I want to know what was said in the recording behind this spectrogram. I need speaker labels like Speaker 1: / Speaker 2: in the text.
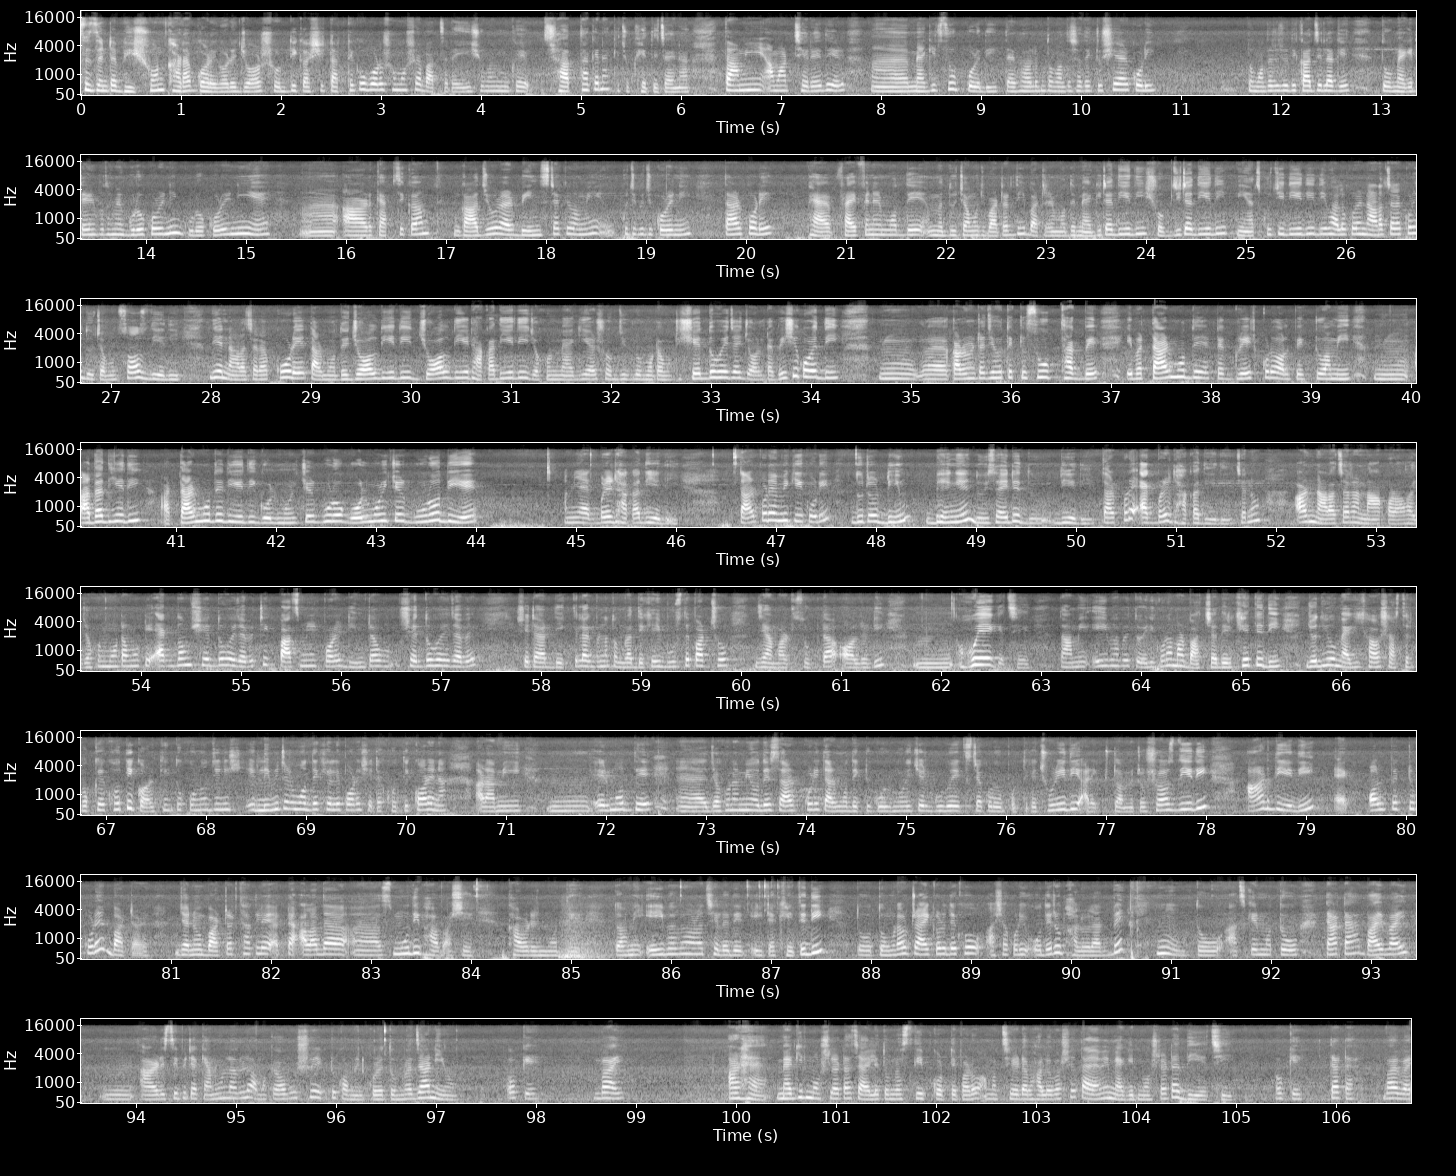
Speaker 1: সিজনটা ভীষণ খারাপ, ঘরে ঘরে জ্বর, সর্দি, কাশি, তার থেকেও বড় সমস্যা বাচ্চারা। এই সময় মুখে স্বাদ থাকে না, কিছু খেতে চায় না। তা আমি আমার ছেলেদের ম্যাগির স্যুপ করে দিই। তাই ভাবলাম তোমাদের সাথে একটু শেয়ার করি। তোমাদের যদি কাজে লাগে, তো ম্যাগিটা আমি প্রথমে গুঁড়ো করে নিই। গুঁড়ো করে নিয়ে আর ক্যাপসিকাম গাজর আর বিনসটাকেও আমি কুচি কুচি করে নিই। তারপরে ফ্রাই প্যানের মধ্যে দু চামচ বাটার দিই বাটারের মধ্যে ম্যাগিটা দিয়ে দিই, সবজিটা দিয়ে দিই, পেঁয়াজ কুচি দিয়ে দিই, দিয়ে ভালো করে নাড়াচাড়া করি দু চামচ সস দিয়ে দিই। দিয়ে নাড়াচাড়া করে তার মধ্যে জল দিয়ে দিই, জল দিয়ে ঢাকা দিয়ে দিই, যখন ম্যাগি আর সবজিগুলো মোটামুটি সেদ্ধ হয়ে যায়, জলটা বেশি করে দিই। কারণ এটা যেহেতু একটু স্যুপ থাকবে, এবার তার মধ্যে একটা গ্রেট করে অল্প একটু আমি আদা দিয়ে দিই, আর তার মধ্যে দিয়ে দিই গোলমরিচের গুঁড়ো। গোলমরিচের গুঁড়ো দিয়ে আমি একবারে ঢাকা দিয়ে দিই। তারপরে আমি কী করি? দুটো ডিম ভেঙে দুই সাইডে দিয়ে দিই। তারপরে একবারে ঢাকা দিয়ে দিই যেন আর নাড়াচাড়া না করা হয়। যখন মোটামুটি একদম সেদ্ধ হয়ে যাবে, ঠিক পাঁচ মিনিট পরে ডিমটাও সেদ্ধ হয়ে যাবে। সেটা আর দেখতে লাগবে না, তোমরা দেখেই বুঝতে পারছ যে আমার স্যুপটা অলরেডি হয়ে গেছে। তা আমি এইভাবে তৈরি করে আমার বাচ্চাদের খেতে দিই। যদিও ম্যাগি খাওয়া স্বাস্থ্যের পক্ষে ক্ষতিকর, কিন্তু কোনো জিনিস লিমিটের মধ্যে খেলে পরে সেটা ক্ষতি করে না। আর আমি এর মধ্যে যখন আমি ওদের সার্ভ করি, তার মধ্যে একটু গোলমরিচের গুঁড়ো এক্সট্রা করে উপর থেকে ছড়িয়ে দিই আর একটু টমেটো সস দিয়ে দিই, আর দিয়ে দিই এক অল্প একটু করে বাটার, যেন বাটার থাকলে একটা আলাদা স্মুদি ভাব আসে খাবারের মধ্যে। তো আমি এইভাবে আমার ছেলেদের এইটা খেতে দিই। তো তোমরাও ট্রাই করে দেখো, আশা করি ওদেরও ভালো লাগবে। হুম, তো আজকের মতো টাটা বাই বাই আর রেসিপিটা কেমন লাগল আমাকে অবশ্যই একটু কমেন্ট করে তোমরা জানিও। ওকে বাই আর হ্যাঁ ম্যাগির মশলাটা চাইলে তোমরা স্কিপ করতে পারো, আমার ছেলেটা ভালোবাসে, তাই আমি ম্যাগির মশলাটা দিয়েছি। Okay tata bye bye.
